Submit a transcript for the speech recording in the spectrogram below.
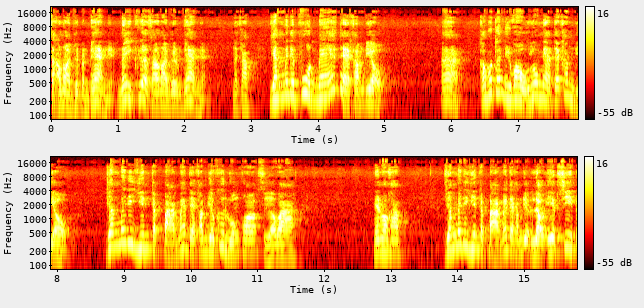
สาวหน่อยเพชรบันแพงเนี่ยในเครือสาวหน่อยเพชรบันแพงเนี่ยนะครับ ยังไม่ได้พูดแม้แต่คำเดียวอ่าเขาพูดท่านดีเว่าโยแม้แต่คำเดียว ยังไม่ได้ยินจากปากแม้แต่คำเดียวคือหลวงพ่อเสือวาเห็นไหมครับ ยังไม่ได้ยินจากปากแม้แต่คำเดียวเราเอฟซีไป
